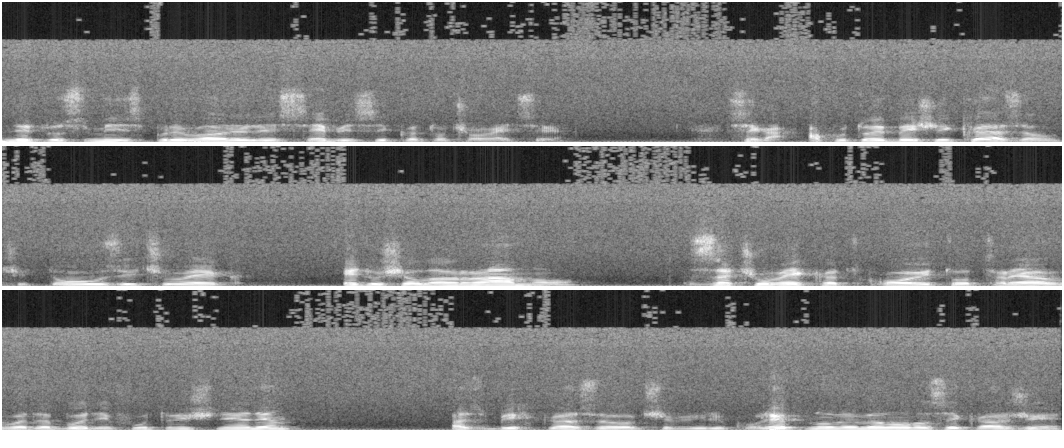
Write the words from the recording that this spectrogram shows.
нито сме изпреварили себе си като човеци. Сега, ако той беше казал, че този човек е дошъл рано за човекът, който трябва да бъде в утрешния ден, аз бих казал, че великолепно би било да се каже,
